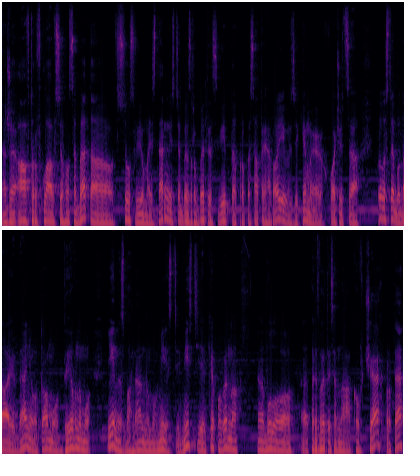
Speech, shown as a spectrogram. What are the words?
Адже автор вклав всього себе та всю свою майстерність, аби зробити світ та прописати героїв, з якими хочеться провести бодай день у тому дивному і незбагненному місті. Місті, яке повинно було е, перетворитися на ковчег, проте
